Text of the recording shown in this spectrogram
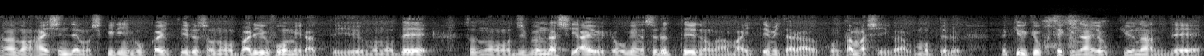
あの、配信でもしきりに僕が言っている、その、バリューフォーミュラっていうもので、その、自分らしい愛を表現するっていうのが、まあ言ってみたら、この魂が持ってる究極的な欲求なんで、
